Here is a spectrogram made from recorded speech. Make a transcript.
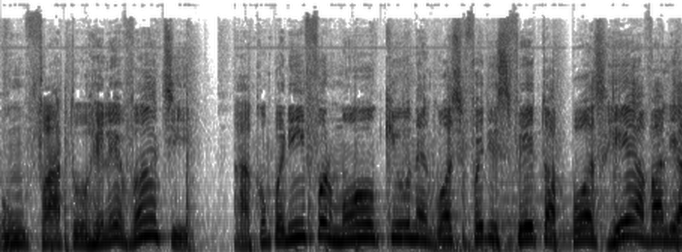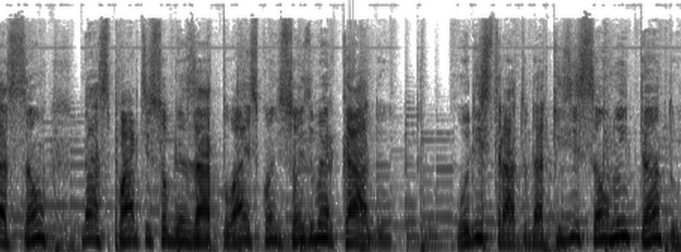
Um fato relevante: a companhia informou que o negócio foi desfeito após reavaliação das partes sobre as atuais condições do mercado. O distrato da aquisição, no entanto,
